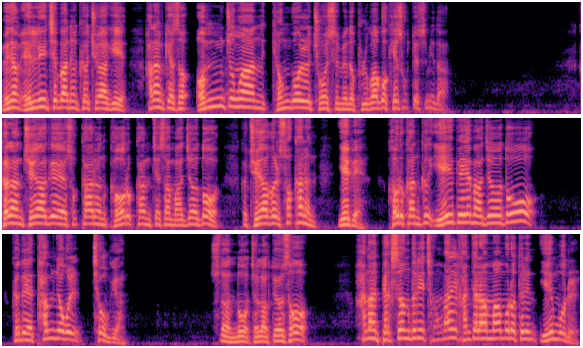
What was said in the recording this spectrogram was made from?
왜냐하면 엘리 집안의 그 죄악이 하나님께서 엄중한 경고를 주었음에도 불구하고 계속됐습니다. 그러한 죄악에 속하는 거룩한 제사마저도 그 죄악을 속하는 예배, 거룩한 그 예배마저도 그들의 탐욕을 채우기 위한 수단도 전락되어서 하나님 백성들이 정말 간절한 마음으로 드린 예물을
